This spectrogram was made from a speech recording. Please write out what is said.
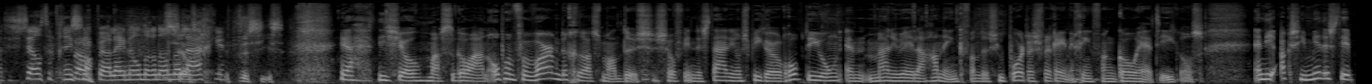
Het is hetzelfde principe, nou, alleen onder een ander laagje. Precies. Ja, die show must go on. Op een verwarmde grasmat dus. Zo vinden stadionspeaker Rob de Jong en Manuela Hanning... van de supportersvereniging van Go Ahead Eagles. En die actie middenstip,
